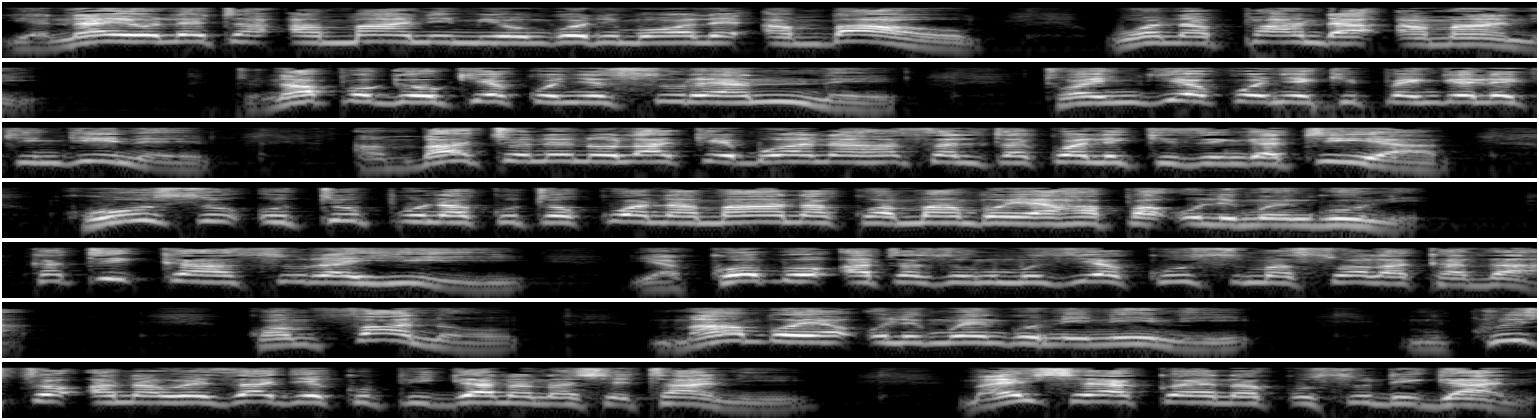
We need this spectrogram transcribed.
yanayoleta amani miongoni mwa wale ambao wanapanda amani tunapogeukia kwenye sura ya nne twaingia kwenye kipengele kingine ambacho neno lake bwana hasa litakuwa likizingatia kuhusu utupu na kutokuwa na maana kwa mambo ya hapa ulimwenguni. Katika sura hii yakobo atazungumzia kuhusu maswala kadhaa. Kwa mfano mambo ya ulimwengu ni nini? Mkristo anawezaje kupigana na shetani? Maisha yako yana kusudi gani?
